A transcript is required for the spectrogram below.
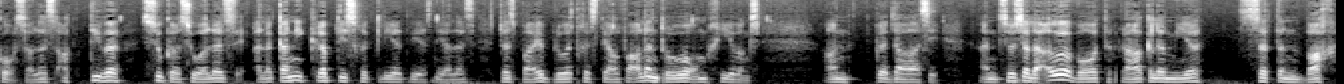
kos. Hulle is aktiewe soekers, so hulle is hulle kan nie kripties gekleed wees nie. Hulle is dis baie blootgestel veral in droë omgewings aan predasie. En soos hulle ouer word, raak hulle meer sit en wag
